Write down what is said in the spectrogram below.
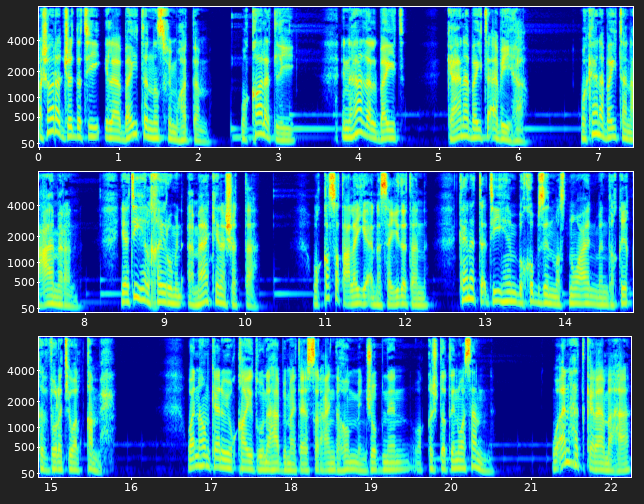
أشارت جدتي إلى بيت النصف مهدم وقالت لي إن هذا البيت كان بيت أبيها وكان بيتا عامرا يأتيه الخير من أماكن شتى وقصت علي أن سيدة كانت تأتيهم بخبز مصنوع من دقيق الذرة والقمح وأنهم كانوا يقايضونها بما تيسر عندهم من جبن وقشطة وسمن وأنهت كلامها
